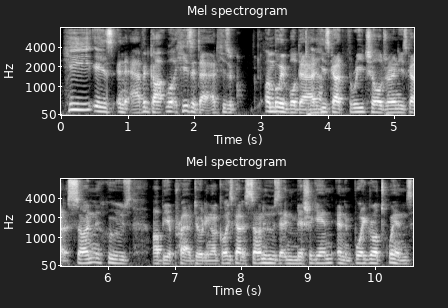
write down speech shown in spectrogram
he is an avid god. Well, he's a dad. He's a unbelievable dad. Yeah. He's got three children. He's got a son who's I'll be a proud doting uncle. He's got a son who's in Michigan and in boy girl twins.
